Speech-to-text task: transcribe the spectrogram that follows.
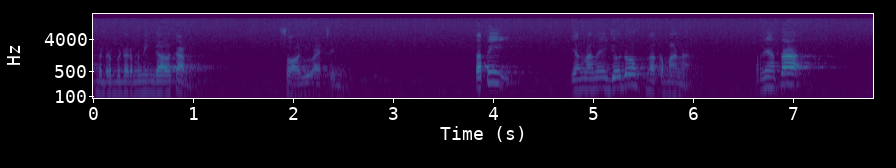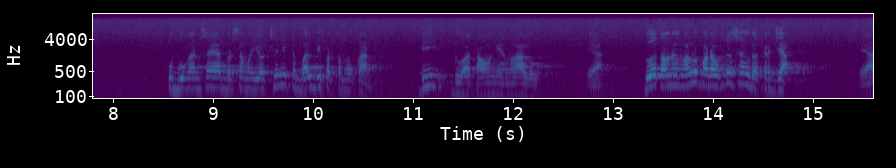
benar-benar meninggalkan soal UX ini. Tapi yang namanya jodoh nggak ke mana. Ternyata hubungan saya bersama UX ini kembali dipertemukan di dua tahun yang lalu. Ya, dua tahun yang lalu pada waktu itu saya udah kerja. Ya,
